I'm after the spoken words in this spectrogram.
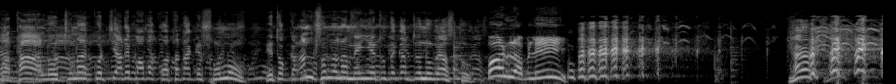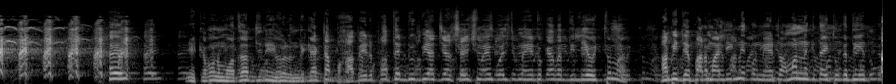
কথা আলোচনা করছি। আরে বাবা কথাটাকে শোনো। এ তো গান শোনো না মেয়েটা দেখার জন্য ব্যস্ত। ও লাভলি। হ্যাঁ? এ কেমন মজার জিনিস বলেন দেখি। একটা ভাবের পথে ডুবি আছে আর সেই সময় বলছি মেয়েটাকে আবার দিলে হইতো না। আমি দেবার মালিক না কোন মেয়েটা আমার নাকি তাই তোকে দিয়ে দেবো।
